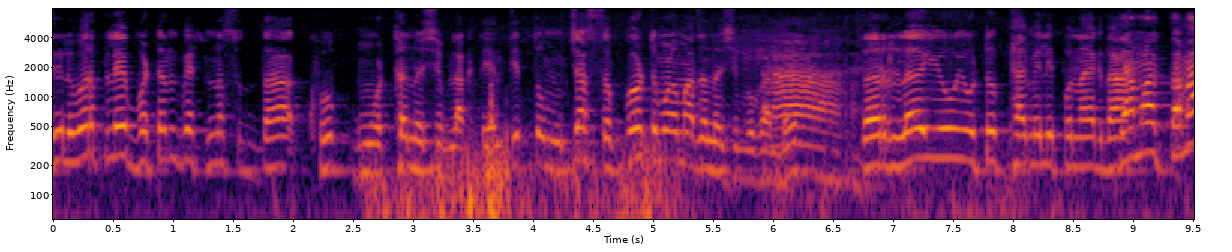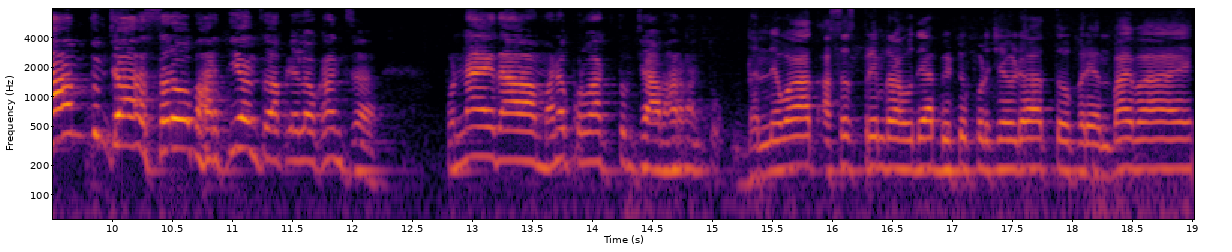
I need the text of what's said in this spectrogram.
सिल्वर प्ले बटन भेटणं सुद्धा खूप मोठं नशीब लागते आणि ते तुमच्या सपोर्टमुळे माझं नशीब उघडलं. तर ल यू युट्यूब फॅमिली पुन्हा एकदा त्यामुळे तमाम तुमच्या सर्व भारतीयांचं आपल्या लोकांचं पुन्हा एकदा मनपूर्वक तुमचे आभार मानतो. धन्यवाद. असंच प्रेम राहू द्या. भेटू पुढच्या व्हिडिओत. तोपर्यंत बाय बाय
